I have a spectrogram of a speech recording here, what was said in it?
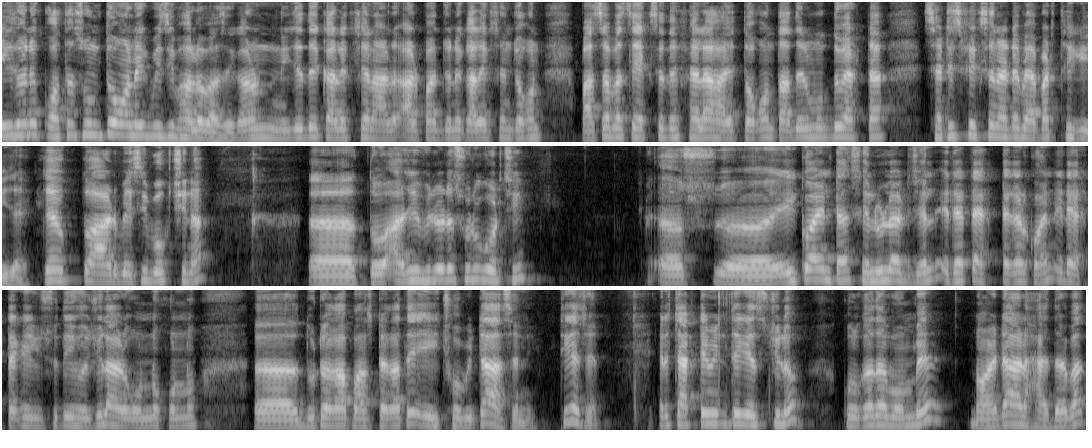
এই ধরনের কথা শুনতেও অনেক বেশি ভালোবাসে। কারণ নিজেদের কালেকশন আর আর পাঁচজনের কালেকশন যখন পাশাপাশি একসাথে ফেলা হয়, তখন তাদের মধ্যেও একটা স্যাটিসফ্যাকশন একটা ব্যাপার থেকেই যায়। যাই হোক, তো আর বেশি বকছি না। তো আজকে ভিডিওটা শুরু করছি। এই কয়েনটা সেলুলার জেল এটা একটা এক টাকার কয়েন এটা এক টাকা ইস্যুতেই হয়েছিল, আর অন্য কোনো দু টাকা, পাঁচ টাকাতে এই ছবিটা আসেনি। ঠিক আছে? এটা চারটে মিনিট থেকে এসেছিল। কলকাতা, বোম্বে, নয়ডা আর হায়দ্রাবাদ।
